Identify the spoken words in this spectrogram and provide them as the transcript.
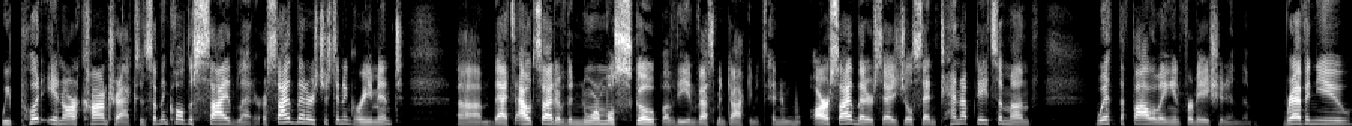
we put in our contracts in something called a side letter. A side letter is just an agreement um, that's outside of the normal scope of the investment documents. And our side letter says you'll send 10 updates a month with the following information in them revenue,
